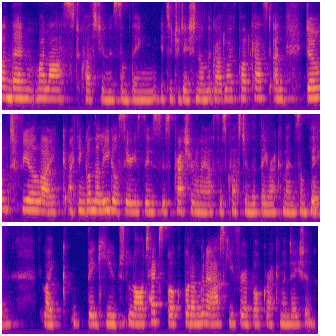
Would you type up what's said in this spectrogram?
And then my last question is something, it's a tradition on the Grad Life podcast. And don't feel like, I think on the legal series, there's this pressure when I ask this question that they recommend something like big, huge law textbook, but I'm going to ask you for a book recommendation.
